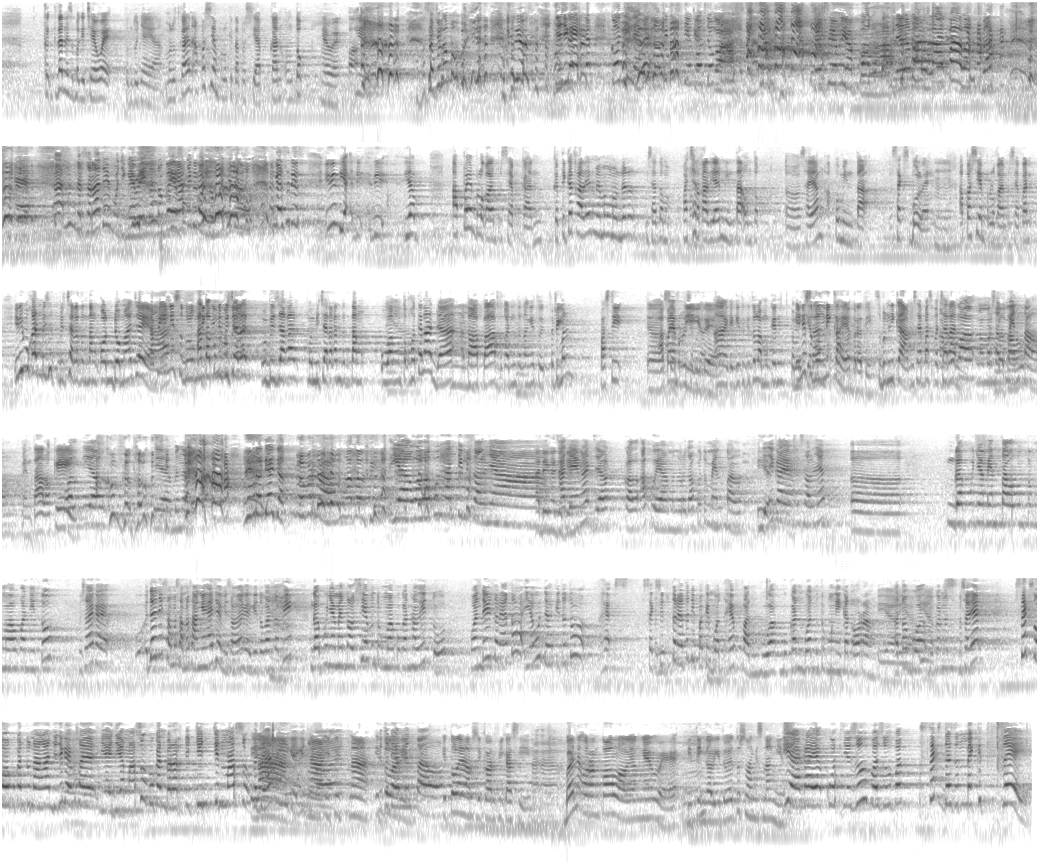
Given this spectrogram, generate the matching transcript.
kita nih sebagai cewek tentunya ya. Menurut kalian apa sih yang perlu kita persiapkan untuk ngewe sebelum mau punya serius. Jadi kayak kok di cewek tapi kok dia kondom. saya siap nih aku Dalam apa bangsat? Ah, terserah deh mau di ngewein atau enggak ya penting kondom aja. dulu. Enggak serius. Ini dia di, di- ya apa yang perlu kalian persiapkan? Ketika kalian memang benar misalnya pacar kalian minta untuk "Eh, sayang aku minta seks boleh. Apa sih yang perlu kalian persiapkan? Ini bukan bic- bicara tentang kondom aja ya. Tapi ini sebelum atau ini membicarakan membicarakan membicarakan tentang uang untuk hotel ada atau apa, bukan tentang itu. tapi Cuman pasti eh, apa yang perlu gitu ya Ah, kayak gitu-gitulah mungkin ini pemikiran. sebelum nikah ya berarti Sebelum nikah, misalnya pas pacaran. Aku kok nomor satu tahu. mental. Mental, oke. Wal, iya, aku nggak tahu sih iya benar. Lu pernah diajak? nggak pernah aku nggak tahu sih Iya, walaupun nanti misalnya Ada yang ngajakin? ada yang ngajak, kalau aku ya menurut aku tuh mental. Iya. Jadi kayak misalnya eh, nggak punya mental untuk melakukan itu, misalnya kayak udah nih sama-sama sange aja misalnya kayak gitu kan, tapi nggak punya mental siap untuk melakukan hal itu. One day ternyata ya udah kita tuh he- seks itu ternyata dipakai buat have fun, buat bukan buat untuk mengikat orang Iya, atau iya, buat iya. bukan misalnya seks loh bukan tunangan. Jadi kayak misalnya ya dia masuk bukan berarti cincin masuk ke jari kayak gitu nah loh. itu nah itu itulah dia yang- mental. itulah yang harus diklarifikasi. Banyak orang tolol yang ngewe ditinggal itu itu nangis nangis iya kayak quote-nya Zulfa Zulfa sex doesn't make it stay.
